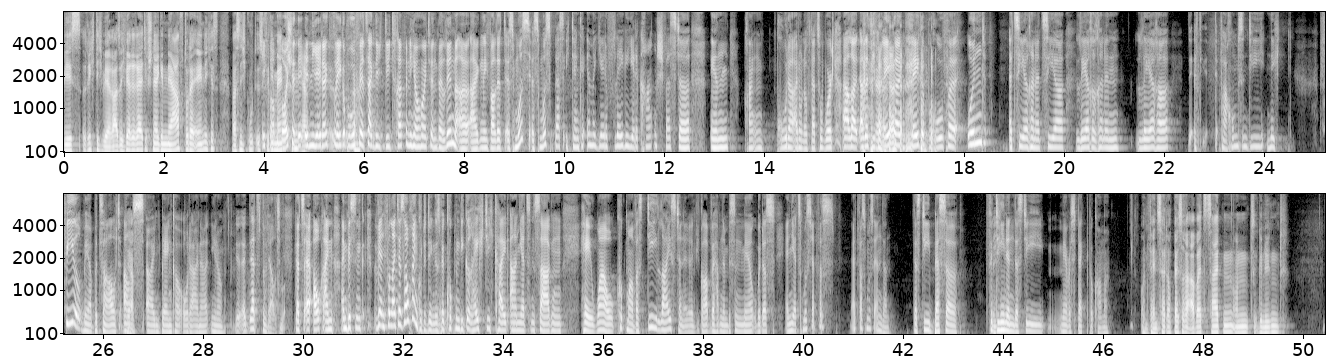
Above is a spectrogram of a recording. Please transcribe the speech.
wie es richtig wäre. Also ich wäre relativ schnell genervt oder ähnliches, was nicht gut ist Ich für die glaube, Menschen. Leute in jeder Pflegeberuf jetzt sagen, die, die treffen hier heute in Berlin äh, eigentlich, weil das, es muss, es muss besser. Ich denke immer, jede Pflege, jede Krankenschwester in Krankenbruder, I don't know if that's a word, alle, alle die Pflege, Pflegeberufe und Erzieherinnen, Erzieher, Lehrerinnen, Lehrer, warum sind die nicht viel mehr bezahlt als ein Banker oder einer, you know, that's the Welt. Das äh, auch ein, ein bisschen, wenn vielleicht das auch ein gutes Ding ist, wir gucken die Gerechtigkeit an jetzt und sagen, hey, wow, guck mal, was die leisten. Und ich glaube, wir haben ein bisschen mehr über das, und jetzt muss etwas, etwas muss ändern. Dass die besser verdienen, dass die mehr Respekt bekommen. Und wenn es halt auch bessere Arbeitszeiten und genügend,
